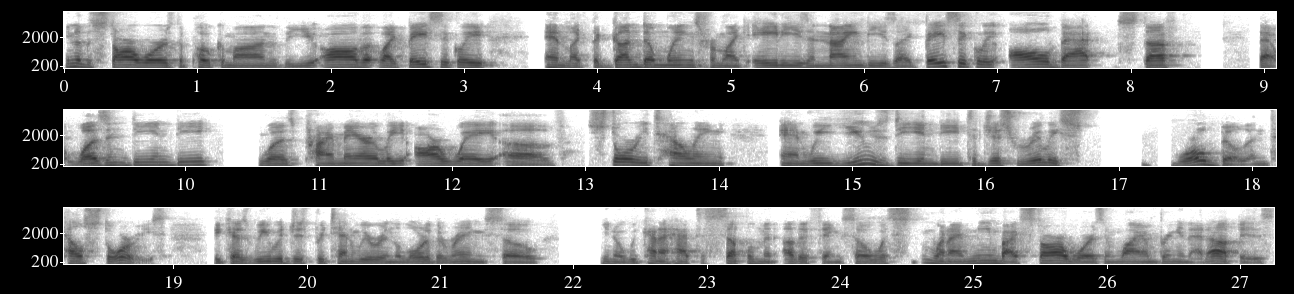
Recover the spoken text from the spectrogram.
you know, the Star Wars, the Pokemon, the all that like basically and like the Gundam wings from like 80s and 90s, like basically all that stuff that wasn't D&D was primarily our way of storytelling and we use D&D to just really world build and tell stories because we would just pretend we were in the Lord of the Rings. So, you know, we kind of had to supplement other things. So, what's, what I mean by Star Wars and why I'm bringing that up is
